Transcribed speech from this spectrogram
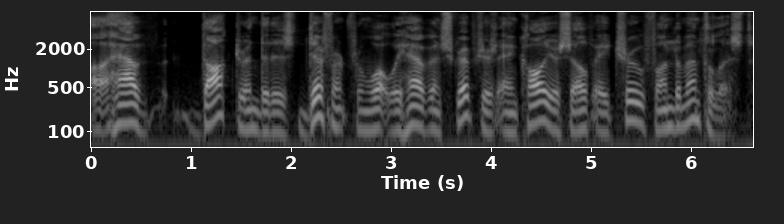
uh, have doctrine that is different from what we have in scriptures and call yourself a true fundamentalist.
